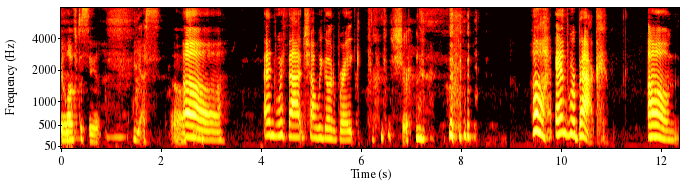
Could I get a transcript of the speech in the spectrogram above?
We love to see it. yes. Oh, Uh, and with that, shall we go to break? sure. Oh, and we're back. Um,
